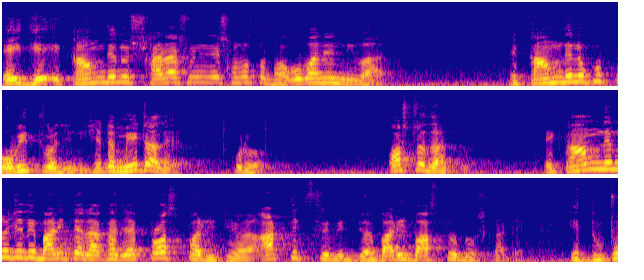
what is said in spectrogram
এই কামধেনু সারা শরীরে সমস্ত ভগবানের নিবাস। এই কামধেনু খুব পবিত্র জিনিস। এটা মেটালের পুরো। অষ্টধাতু। এই কামধেনু যদি বাড়িতে রাখা যায় প্রসপারিটি হয় আর্থিক শ্রীবৃদ্ধি হয় বাড়ির বাস্তু দোষ কাটে। এই দুটো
